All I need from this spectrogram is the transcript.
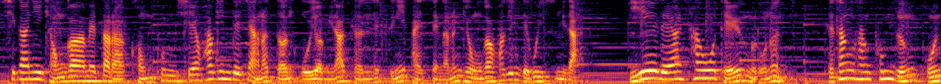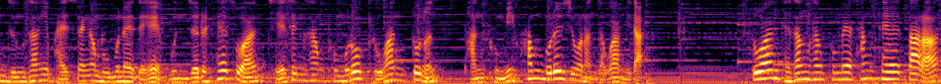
시간이 경과함에 따라 건품 시에 확인되지 않았던 오염이나 변색 등이 발생하는 경우가 확인되고 있습니다. 이에 대한 향후 대응으로는 대상 상품 중 본 증상이 발생한 부분에 대해 문제를 해소한 재생 상품으로 교환 또는 반품 및 환불을 지원한다고 합니다. 또한 대상 상품의 상태에 따라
